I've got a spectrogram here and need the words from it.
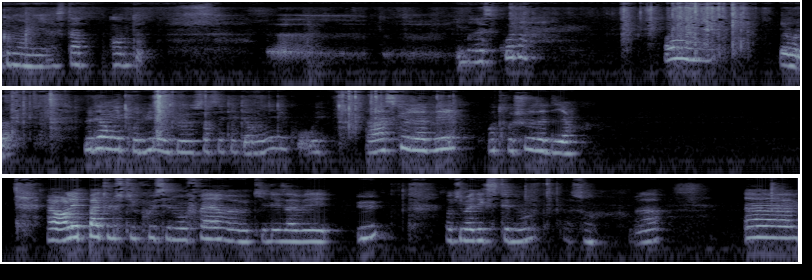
Comment C'était en top. il me reste quoi là? Oh Et voilà. Le dernier produit, donc ça c'était terminé du coup, oui. Alors est-ce que j'avais autre chose à dire? Alors les pâtes, le cru, c'est mon frère qui les avait eues. Donc il m'a dit que c'était bon. De toute façon, voilà. Euh...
